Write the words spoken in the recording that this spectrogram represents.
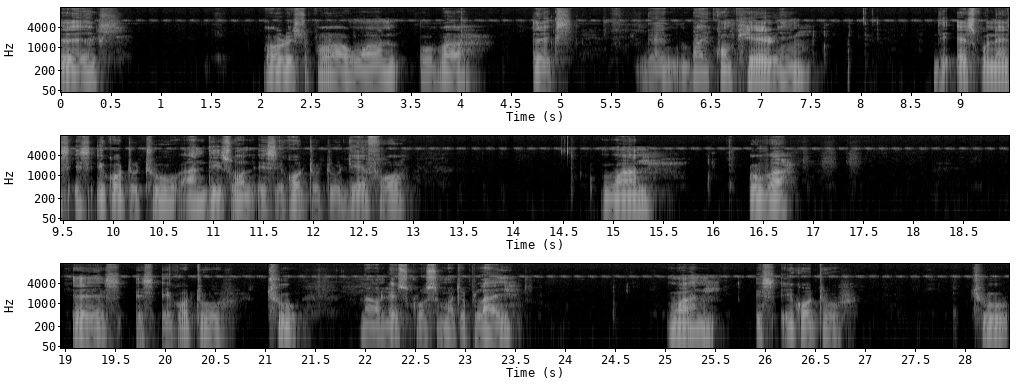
x all raised to power 1 over x. Then by comparing the exponent is equal to 2 and this one is equal to 2 therefore 1 over s is equal to 2 now let's cross multiply. 1 is equal to 2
